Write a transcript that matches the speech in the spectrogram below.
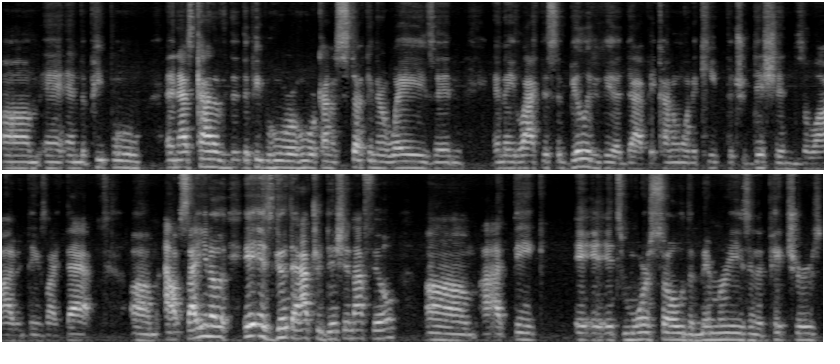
Um, and, and the people, and that's kind of the, the people who are who are kind of stuck in their ways and and they lack this ability to adapt. They kind of want to keep the traditions alive and things like that. Um, outside, you know, it, it's good to have tradition. I feel. Um, I think it, it's more so the memories and the pictures.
